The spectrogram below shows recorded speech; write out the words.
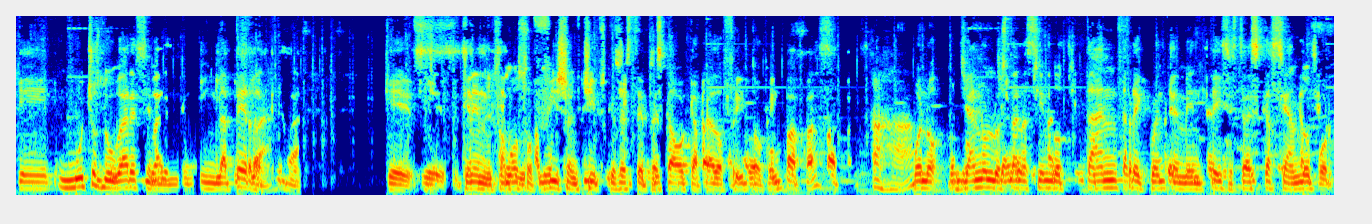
que muchos lugares en Inglaterra que, tienen el famoso fish and chips, que es este pescado capeado frito con papas, bueno, ya no lo están haciendo tan frecuentemente y se está escaseando por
